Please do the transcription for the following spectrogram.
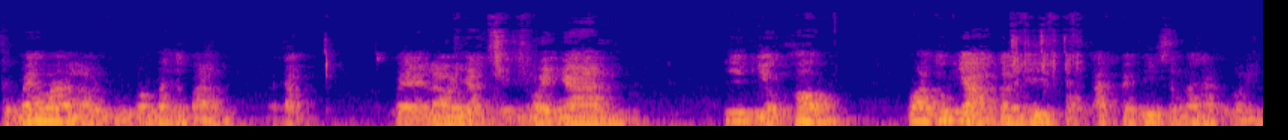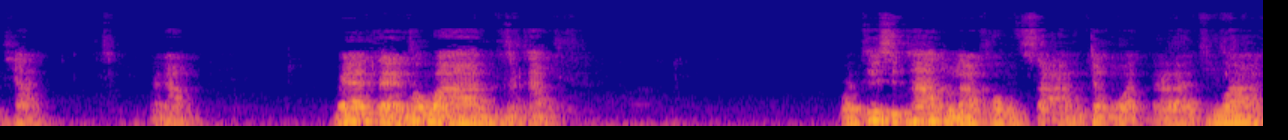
ถึงแม้ว่าเราอยู่ร่วมรัฐบาลนะครับ แต่เราอยากเห็นหน่วยงานที่เกี่ยวข้องว่าทุกอย่างตอนนี้โฟกัสไปที่สำนักงานตำรวจแห่งชาตินะครับ แม้แต่เมื่อวานนะครับ วันที่ 15 ตุลาคมศาลจังหวัดนาราธิวาส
